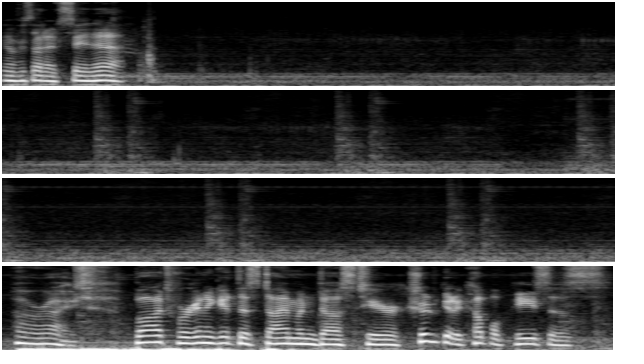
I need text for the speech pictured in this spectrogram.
Never thought I'd say that. Alright, but we're gonna get this diamond dust here. Should get a couple pieces.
